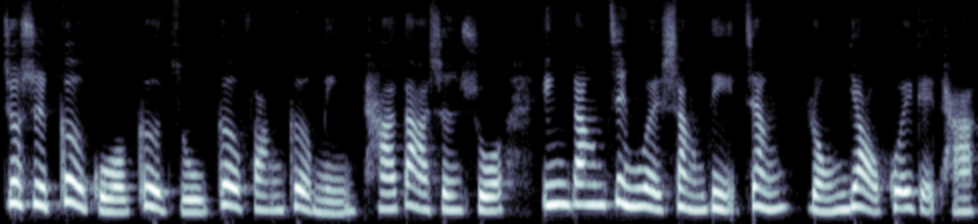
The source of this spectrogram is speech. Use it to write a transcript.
就是各国、各族、各方、各民。他大声说：应当敬畏上帝，将荣耀归给他，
